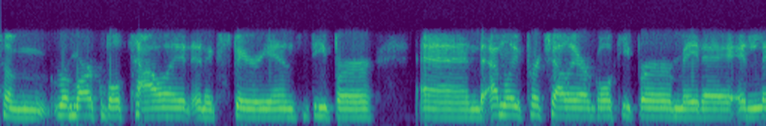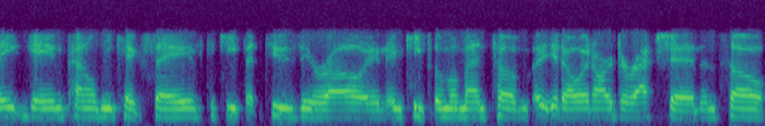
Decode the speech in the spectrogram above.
some remarkable talent and experience deeper. And Emily Puricelli, our goalkeeper, made a, a late game penalty kick save to keep it 2-0 and, and keep the momentum, you know, in our direction. And so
